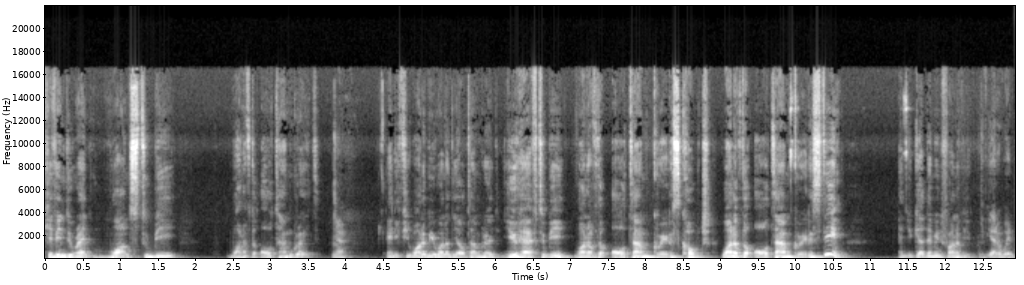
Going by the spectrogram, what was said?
Kevin Durant wants to be one of the all-time great. yeah. And if you want to be one of the all-time great, you have to be one of the all-time greatest coach, one of the all-time greatest team, and you get them in front of you. You gotta win.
